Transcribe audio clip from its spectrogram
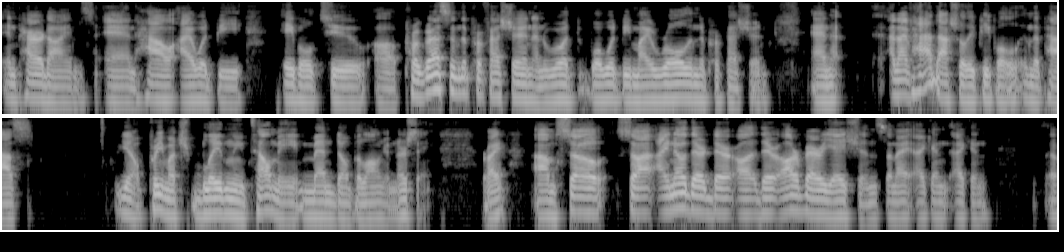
in paradigms and how I would be able to uh, progress in the profession and what what would be my role in the profession. And and I've had actually people in the past you know pretty much blatantly tell me men don't belong in nursing right? Um so so I know there there are there are variations and I, I can I can uh,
